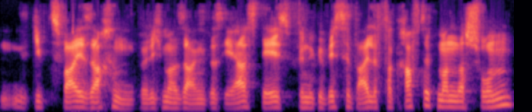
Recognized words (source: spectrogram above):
es gibt zwei Sachen, würde ich mal sagen. Das erste ist, für eine gewisse Weile verkraftet man das schon.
